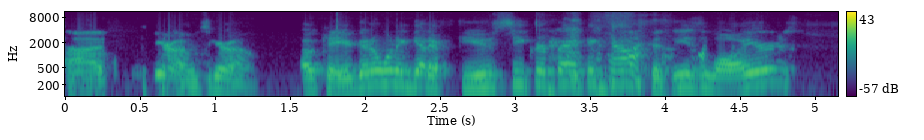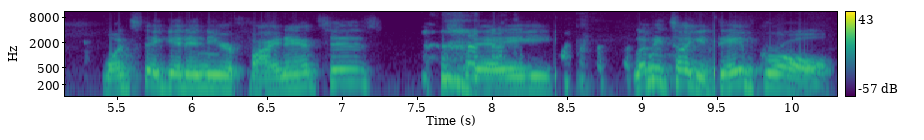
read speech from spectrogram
Uh, zero, zero. Okay, you're going to want to get a few secret bank accounts because these lawyers, once they get into your finances, they. let me tell you, Dave Grohl.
